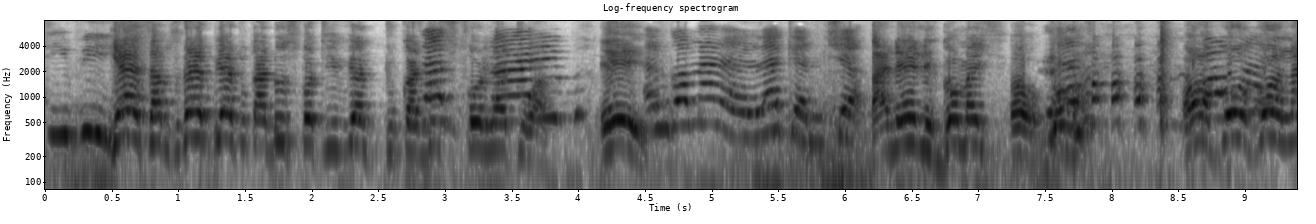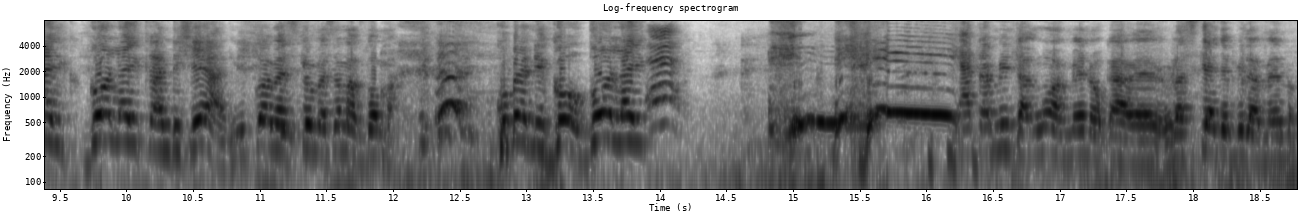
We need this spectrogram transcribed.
TV. yes subscribe pia to kadusko tv and to kadusko network. Hey. And comment and like and share. and then goma is oh goma oh go go like go like and share. Nilikuwa nimesikia umesema goma. Kumbe ni go go like hata mimi nitang'oa meno kaa wewe. Unasikiaje bila meno?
